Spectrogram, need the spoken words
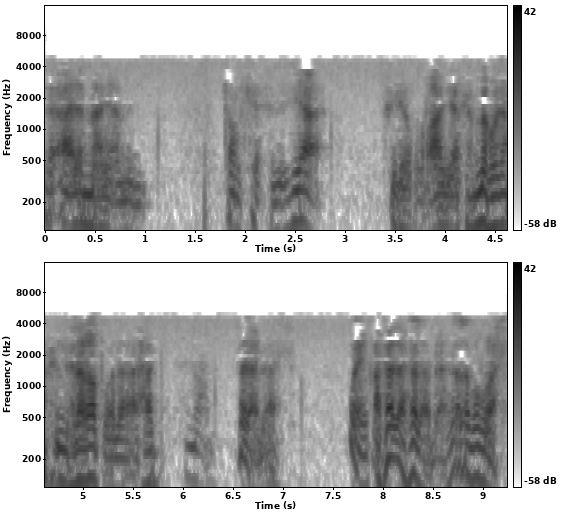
لا أعلم مانع من ترك الإذاعة في القرآن إذا كان ما هناك عنده لغط ولا أحد نعم. فلا بأس. وإن قفل فلا بأس هذا أمر واسع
